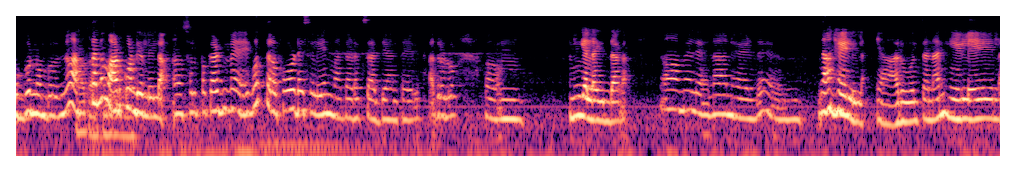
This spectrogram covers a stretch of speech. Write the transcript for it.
ಒಬ್ಬರನ್ನೊಬ್ಬರು ಅರ್ಥನೂ ಮಾಡ್ಕೊಂಡಿರಲಿಲ್ಲ. ಸ್ವಲ್ಪ ಕಡಿಮೆ ಗೊತ್ತಲ್ಲ ಫೋರ್ ಡೇಸಲ್ಲಿ ಏನು ಮಾತಾಡೋಕ್ಕೆ ಸಾಧ್ಯ ಅಂತ ಹೇಳಿ. ಅದರಲ್ಲೂ ಹಿಂಗೆಲ್ಲ ಇದ್ದಾಗ. ಆಮೇಲೆ ನಾನು ಹೇಳಿದೆ ನಾನು ಹೇಳಿಲ್ಲ ಯಾರು ಅಂತ ನಾನು ಹೇಳಲೇ ಇಲ್ಲ.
